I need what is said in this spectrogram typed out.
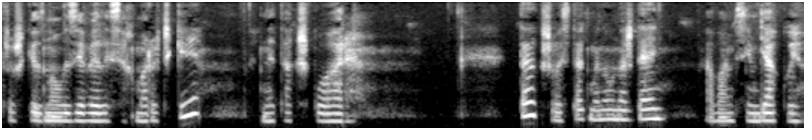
Трошки знову з'явилися хмарочки, не так шквари. Так що ось так минув наш день. А вам всім дякую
